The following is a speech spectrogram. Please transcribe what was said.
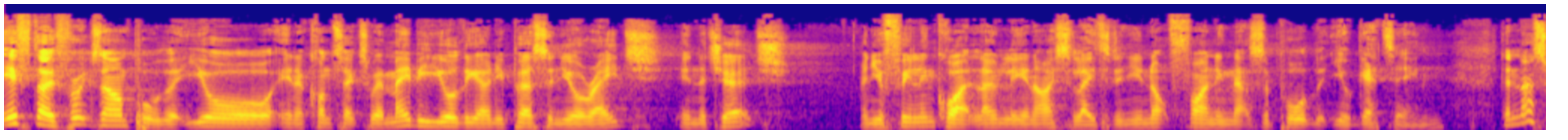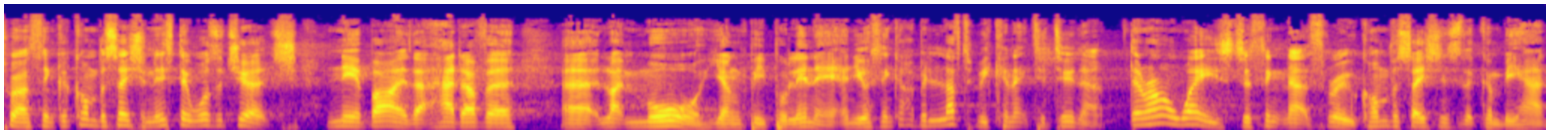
If, though, for example, that you're in a context where maybe you're the only person your age in the church and you're feeling quite lonely and isolated and you're not finding that support that you're getting, then that's where I think a conversation. If there was a church nearby that had other, uh, like more young people in it, and you're thinking, oh, I'd love to be connected to that. There are ways to think that through, conversations that can be had.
